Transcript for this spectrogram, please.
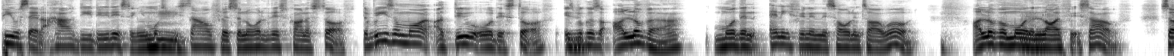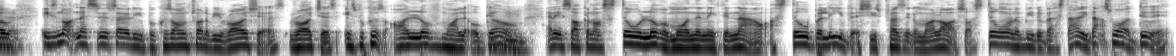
people say, like, how do you do this? And you must be Mm. selfless and all of this kind of stuff. The reason why I do all this stuff is Mm. because I love her more than anything in this whole entire world. I love her more than life itself. So Yeah. it's not necessarily because I'm trying to be righteous, righteous. It's because I love my little girl. Mm-hmm. And it's like, and I still love her more than anything now. I still believe that she's present in my life. So I still want to be the best daddy. That's why I do it.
